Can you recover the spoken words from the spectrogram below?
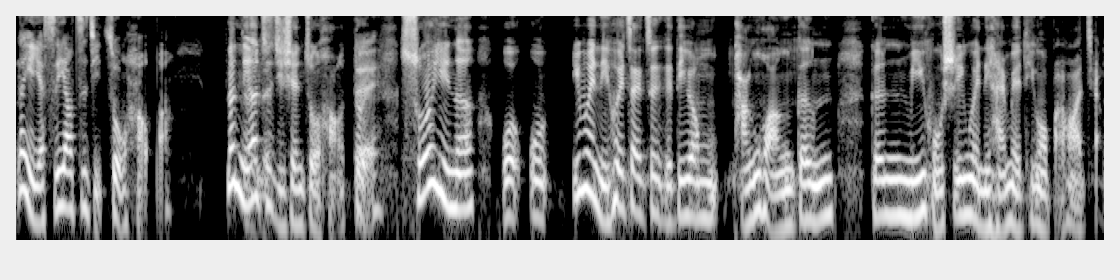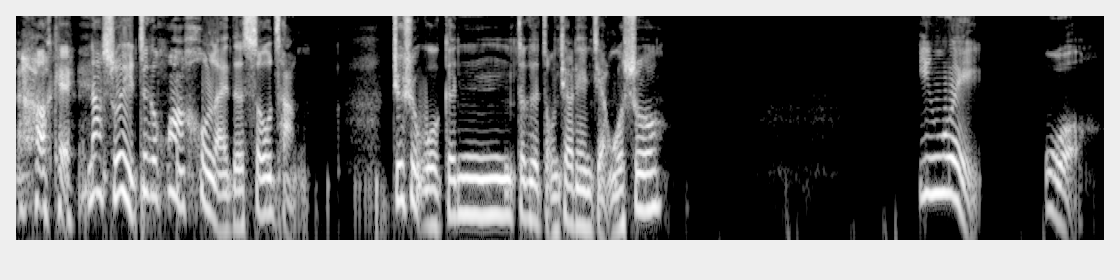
那也是要自己做好吧？那你要自己先做好，对。对，所以呢，我我因为你会在这个地方彷徨跟跟迷糊，是因为你还没有听我把话讲。OK，那所以这个话后来的收场。就是我跟这个总教练讲，我说，因为我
